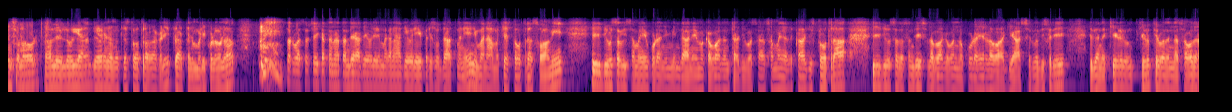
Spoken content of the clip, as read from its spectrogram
ಲಾರ್ಡ್ ಹಾಲೆಲೂಯ ದೇವರ ನಾಮಕ್ಕೆ ಸ್ತೋತ್ರವಾಗಲಿ. ಪ್ರಾರ್ಥನೆ ಮಾಡಿಕೊಳ್ಳೋಣ. ಸರ್ವ ಸೃಷ್ಟಿಕರ್ತನ ತಂದೆಯ ದೇವರೇ, ಮಗನ ದೇವರೇ, ಪರಿಶುದ್ಧಾತ್ಮನೇ, ನಿಮ್ಮ ನಾಮಕ್ಕೆ ಸ್ತೋತ್ರ ಸ್ವಾಮಿ. ಈ ದಿವಸ ಈ ಸಮಯ ಕೂಡ ನಿಮ್ಮಿಂದ ನೇಮಕವಾದಂತಹ ದಿವಸ ಸಮಯಕ್ಕಾಗಿ ಸ್ತೋತ್ರ. ಈ ದಿವಸದ ಸಂದೇಶದ ಭಾಗವನ್ನು ಕೂಡ ಹೇರಳವಾಗಿ ಆಶೀರ್ವದಿಸಿರಿ. ಇದನ್ನು ಕೇಳಿ ಕೇಳುತ್ತಿರುವುದನ್ನು ಸಹೋದರ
